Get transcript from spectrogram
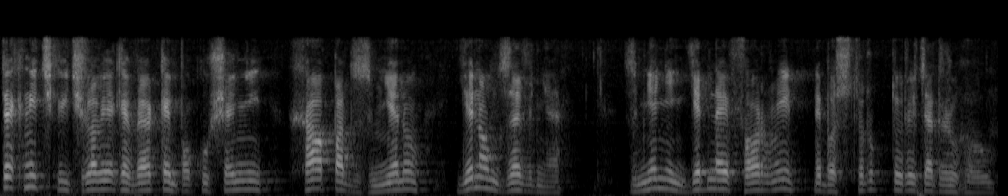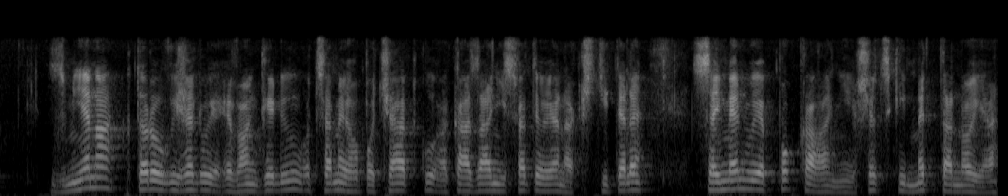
Technický člověk je v velkém pokušení chápat změnu jenom zevně. Změnění jedné formy nebo struktury za druhou. Změna, kterou vyžaduje evangelium od samého počátku a kázání svatého Jana Křtitele, se jmenuje pokání, řecky metanoja.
